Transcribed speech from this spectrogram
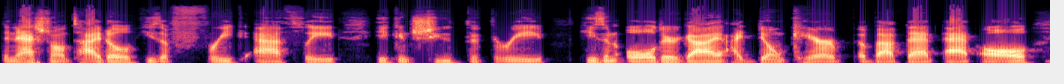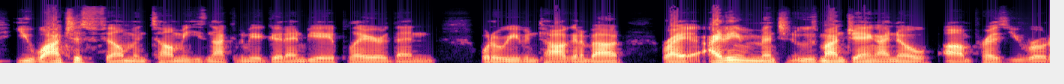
the national title. He's a freak athlete. He can shoot the three. He's an older guy. I don't care about that at all. You watch his film and tell me he's not going to be a good NBA player, then what are we even talking about? Right? I didn't even mention Ousmane Dieng. I know, um, Prez, you wrote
